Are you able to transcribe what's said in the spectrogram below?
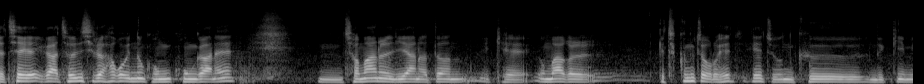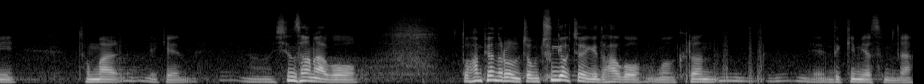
이- 이제 제가 전시를 하고 있는 공, 공간에 음, 저만을 위한 어떤 이렇게 음악을 이렇게 즉흥적으로 해, 해준 그 느낌이 정말 이렇게 어, 신선하고 또 한편으로는 좀 충격적이기도 하고 뭐 그런 예, 느낌이었습니다.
